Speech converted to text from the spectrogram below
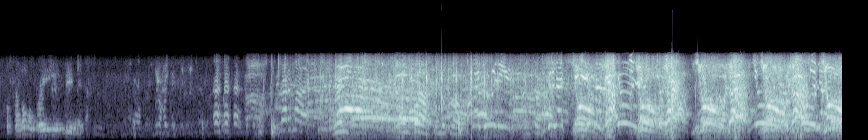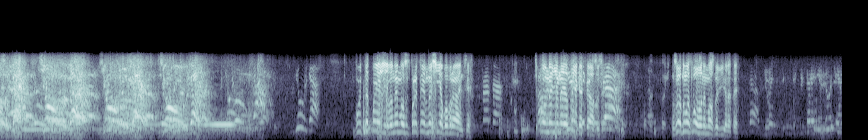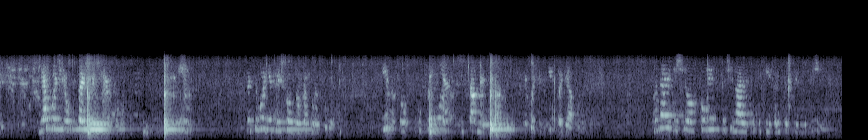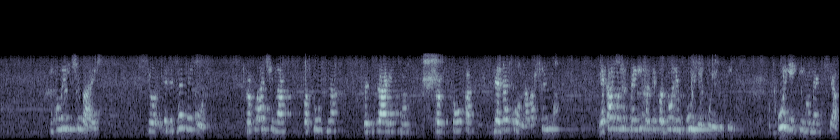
постанову про її звільнення. Слава! Юля, Юля! Юля! Юля! Юля! Юля! Юля! Юля! Юля! Юля! Будьте пильні, вони можуть прийти вночі або вранці. Та-да. Мені на язик, як кажуть. Жодному слову не можна вірити. Дорогі люди, Я хочу в першу чергу. Він, сьогодні прийшов до прокуратури. Хто купився і став на цікавий. Я хочу всім подякувати. Ви знаєте, що коли починаються такі репресивні дії, і коли відчуваєш, що це бюджетний кошт проплачена потужна, безжалісна, жорстока, незаконна машина, яка може приїхати по долі будь-якої людини в будь-який момент часу,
